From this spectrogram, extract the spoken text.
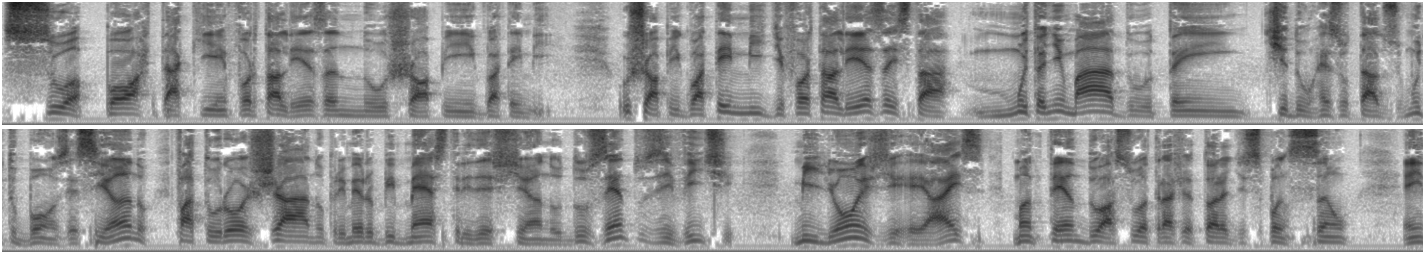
sua porta aqui em Fortaleza, no Shopping Iguatemi. O Shopping Guatemi de Fortaleza está muito animado, tem tido resultados muito bons esse ano. Faturou já no primeiro bimestre deste ano 220 milhões de reais, mantendo a sua trajetória de expansão em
